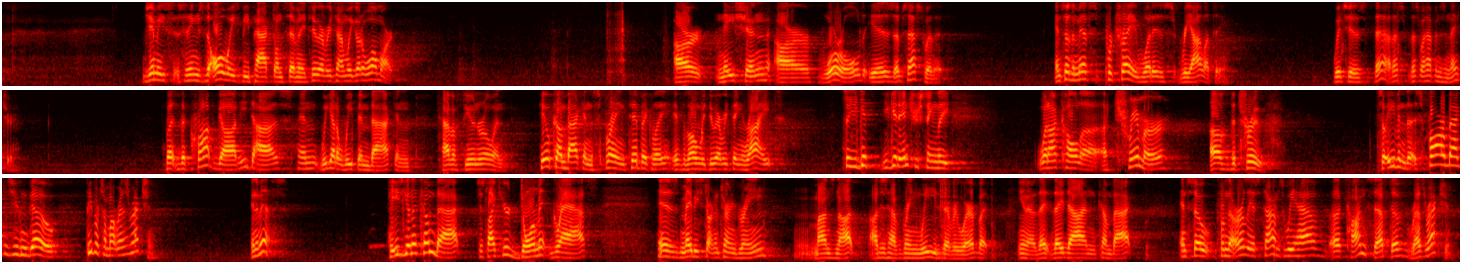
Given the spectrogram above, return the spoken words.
Jimmy seems to always be packed on 72 every time we go to Walmart. our nation, our world is obsessed with it. And so the myths portray what is reality, which is, yeah, that's, that's what happens in nature. But the crop god, he dies, and we got to weep him back and have a funeral, and he'll come back in the spring, typically, if as long we do everything right. So you get, you get interestingly, what I call a, a trimmer of the truth. So even the, as far back as you can go, people are talking about resurrection in the myths. He's going to come back, just like your dormant grass is maybe starting to turn green. Mine's not. I just have green weeds everywhere, but you know, they, they die and come back. And so from the earliest times, we have a concept of resurrection.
